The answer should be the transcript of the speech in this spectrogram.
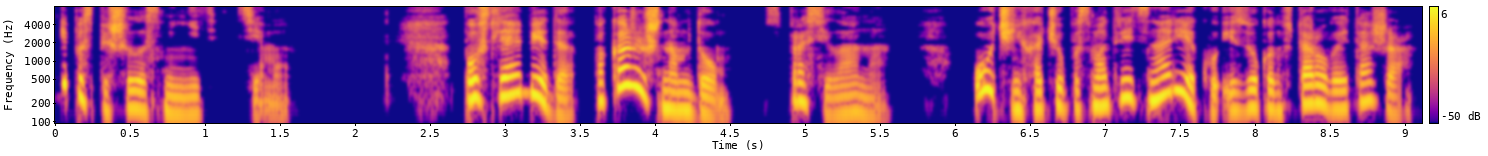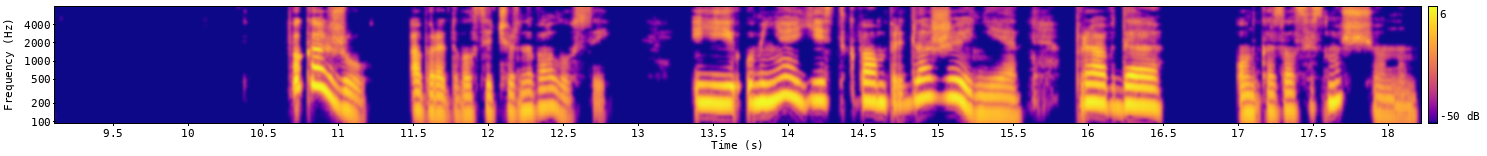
и поспешила сменить тему. «После обеда покажешь нам дом?» — спросила она. «Очень хочу посмотреть на реку из окон второго этажа». «Покажу», — обрадовался черноволосый. «И у меня есть к вам предложение. Правда...» Он казался смущенным.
